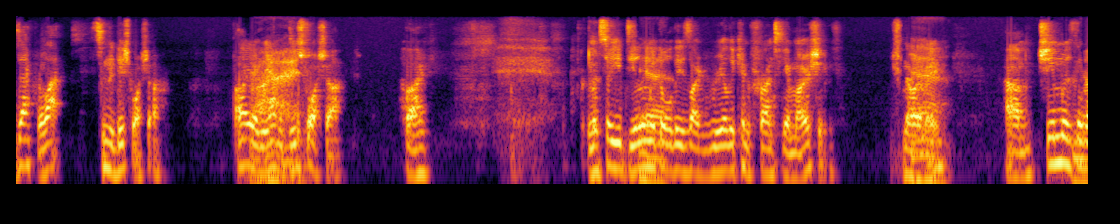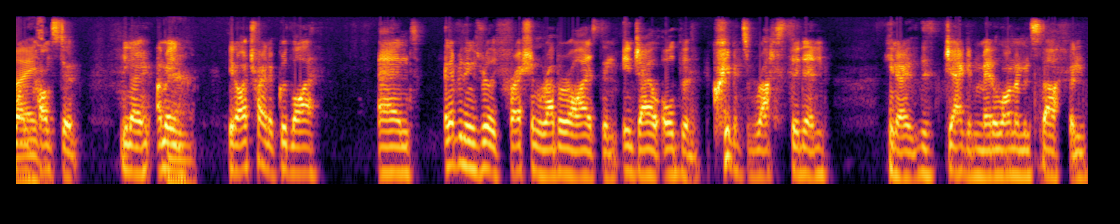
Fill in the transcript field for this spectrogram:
Zach, relax. It's in the dishwasher. Oh yeah, we have a dishwasher. Like, and so you're dealing with all these like really confronting emotions. You know what I mean? Um, Gym was the one constant. You know, I mean, Yeah. you know, I trained a good life, and and everything's really fresh and rubberized. And in jail, all the equipment's rusted, and you know, there's jagged metal on them and stuff. And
